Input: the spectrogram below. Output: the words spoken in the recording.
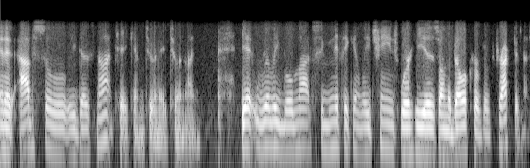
And it absolutely does not take him to an eight to a nine. It really will not significantly change where he is on the bell curve of attractiveness.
